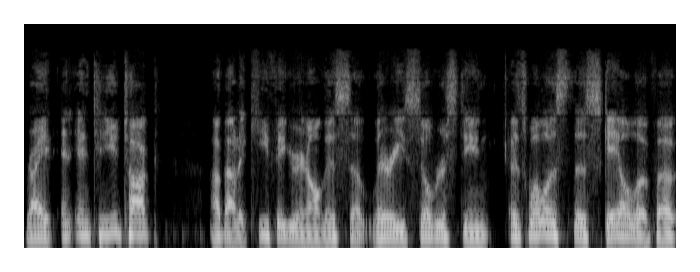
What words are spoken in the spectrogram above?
Right. And, and can you talk about a key figure in all this, uh, Larry Silverstein, as well as the scale of uh,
